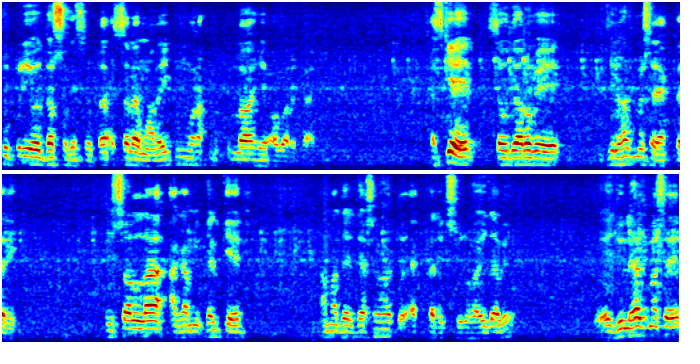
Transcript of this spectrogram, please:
সুপ্রিয় দর্শক শ্রোতা আসসালামু আলাইকুম রহমতুল্লাহ ওবরাকাত আজকে সৌদি আরবে জিলহজ মাসের এক তারিখ ইনশাল্লাহ আগামীকালকের আমাদের দেশে হয়তো এক তারিখ শুরু হয়ে যাবে তো এই জুলহাজ মাসের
